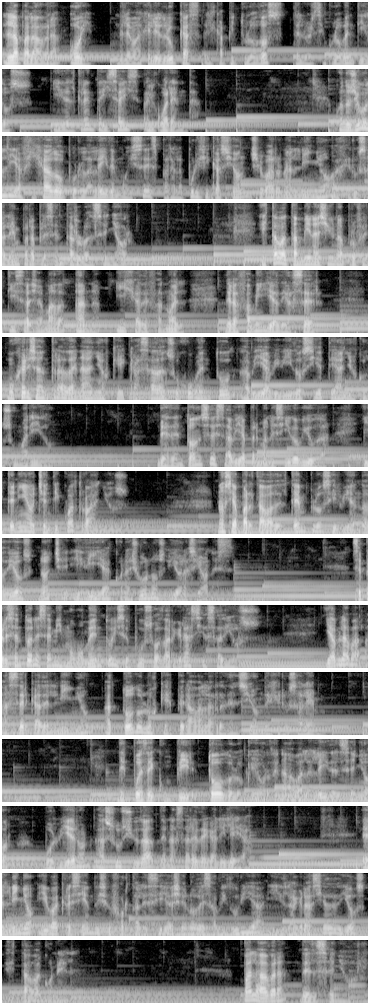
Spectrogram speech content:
La palabra hoy del Evangelio de Lucas, el capítulo 2, del versículo 22 y del 36 al 40. Cuando llegó el día fijado por la ley de Moisés para la purificación, llevaron al niño a Jerusalén para presentarlo al Señor. Estaba también allí una profetisa llamada Ana, hija de Fanuel, de la familia de Aser mujer ya entrada en años que, casada en su juventud, había vivido siete años con su marido. Desde entonces había permanecido viuda y tenía 84 años. No se apartaba del templo sirviendo a Dios noche y día con ayunos y oraciones. Se presentó en ese mismo momento y se puso a dar gracias a Dios. Y hablaba acerca del niño a todos los que esperaban la redención de Jerusalén. Después de cumplir todo lo que ordenaba la ley del Señor, volvieron a su ciudad de Nazaret de Galilea. El niño iba creciendo y se fortalecía lleno de sabiduría y la gracia de Dios estaba con él. Palabra del Señor.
